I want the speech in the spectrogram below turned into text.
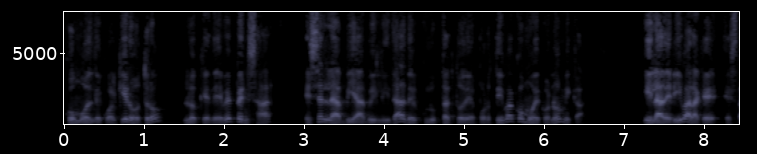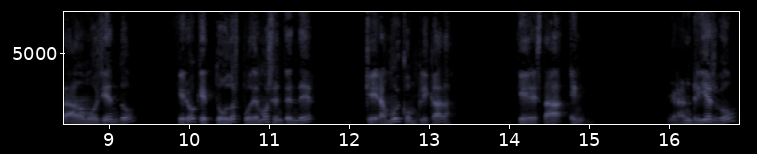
como el de cualquier otro, lo que debe pensar es en la viabilidad del club, tanto deportiva como económica. Y la deriva a la que estábamos yendo, creo que todos podemos entender que era muy complicada, que está en gran riesgo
